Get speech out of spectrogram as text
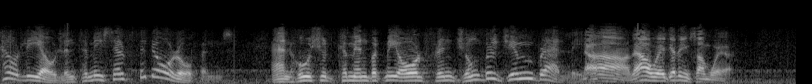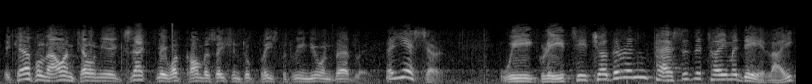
totally owling to myself, the door opens. And who should come in but me old friend Jungle Jim Bradley? Ah, now we're getting somewhere. Be careful now and tell me exactly what conversation took place between you and Bradley. Uh, yes, sir. We greets each other and passes the time of day like,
